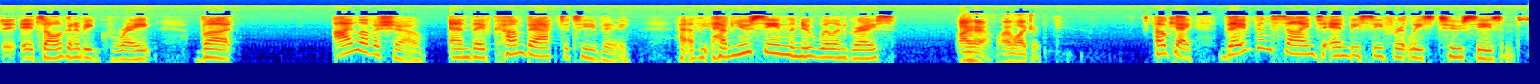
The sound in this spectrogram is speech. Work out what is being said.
it's all gonna be great. But I love a show and they've come back to TV. Have you, have you seen the new Will and Grace? I have. I like it. Okay, they've been signed to NBC for at least two seasons.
